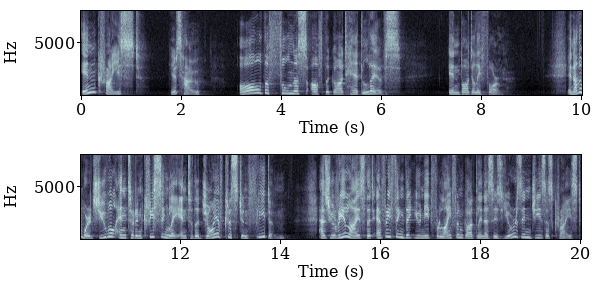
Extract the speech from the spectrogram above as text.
in Christ, here's how, all the fullness of the Godhead lives in bodily form. In other words, you will enter increasingly into the joy of Christian freedom as you realize that everything that you need for life and godliness is yours in Jesus Christ,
